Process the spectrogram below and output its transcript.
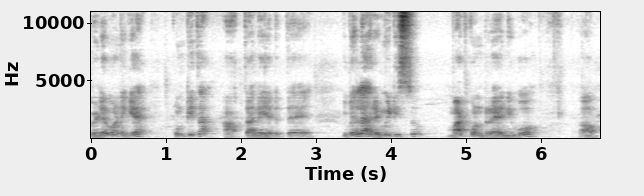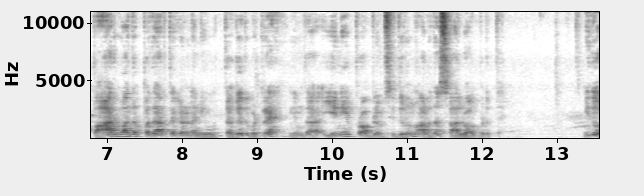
ಬೆಳವಣಿಗೆ ಕುಂಠಿತ ಆಗ್ತಾನೆ ಇರುತ್ತೆ. ಇವೆಲ್ಲ ರೆಮಿಡೀಸು ಮಾಡಿಕೊಂಡ್ರೆ ನೀವು ಆ, ಭಾರವಾದ ಪದಾರ್ಥಗಳನ್ನ ನೀವು ತೆಗೆದುಬಿಟ್ರೆ ನಿಮ್ದು ಏನೇ ಪ್ರಾಬ್ಲಮ್ಸ್ ಇದ್ರೂ ಅರ್ಧ ಸಾಲ್ವ್ ಆಗಿಬಿಡುತ್ತೆ. ಇದು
